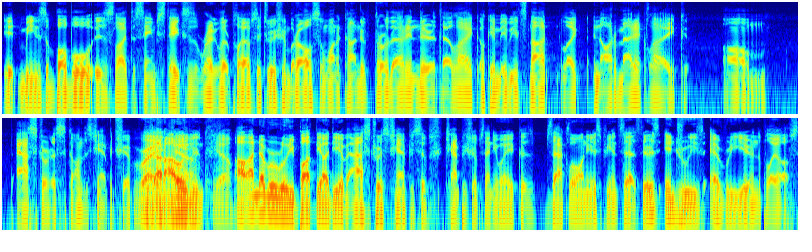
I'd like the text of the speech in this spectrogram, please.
it means the bubble is like the same stakes as a regular playoff situation, but I also want to kind of throw that in there that like okay maybe it's not like an automatic like um asterisk on this championship. Right, I, don't- I don't yeah, even. yeah. I, I never really bought the idea of asterisk championships championships anyway. Because Zach Lowe on ESPN says there's injuries every year in the playoffs.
